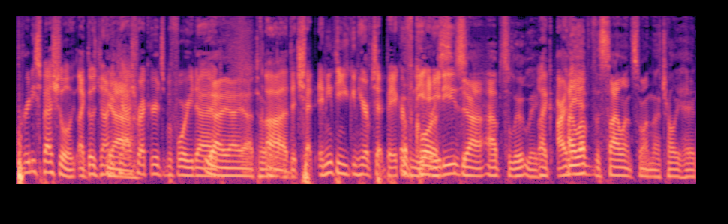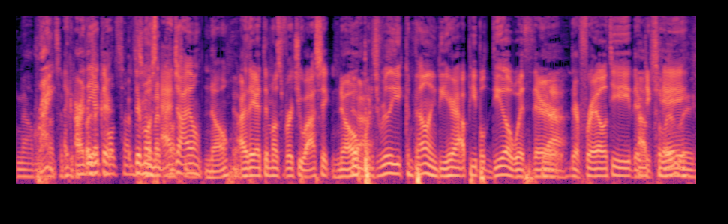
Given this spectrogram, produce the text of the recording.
pretty special. Like those Johnny Yeah. Cash records before he died. yeah, yeah, yeah, totally. Uh, the Chet, anything you can hear of Chet Baker of from course. the '80s. Yeah, absolutely. Like, are they? I love the Silence one, the Charlie Haden album. Right. Like, are they at their, their most agile? No. Yeah. Are they at their most virtuosic? No. Yeah. But it's really compelling to hear how people deal with their their frailty, their Absolutely. decay.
